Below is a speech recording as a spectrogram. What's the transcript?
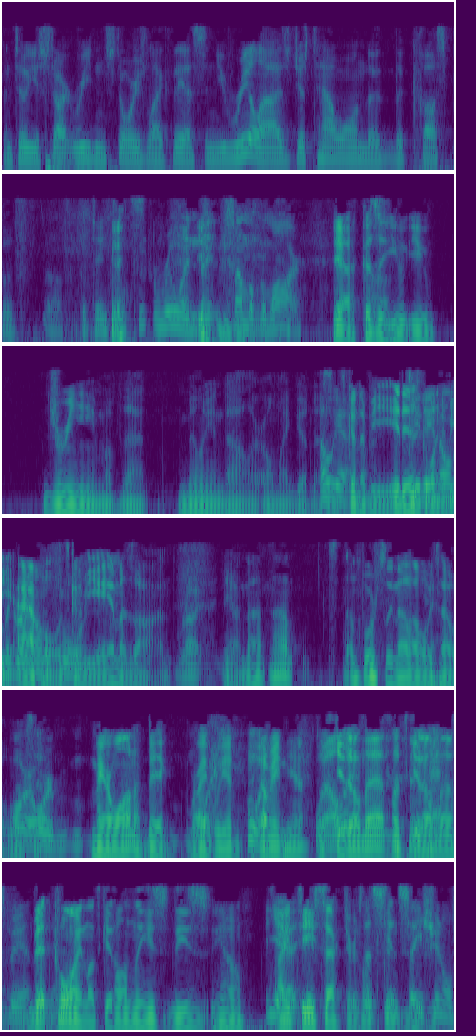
until you start reading stories like this and you realize just how on the the cusp of, of potential ruin that some of them are. Yeah, because Um, you you dream of that million dollar. Oh my goodness! Oh, it's going to be. It is Get going to be Apple. It's going to be Amazon. Right. Yeah, not not. It's unfortunately not always how it works. or- out. marijuana, big, right? We had. I mean, yeah. let's Well, get on that. Let's get on the been. Bitcoin. Let's get on these these you know Yeah, IT it's- sectors. The Let's sensational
